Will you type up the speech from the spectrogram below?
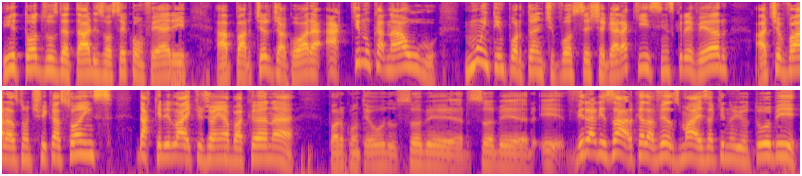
e todos os detalhes você confere a partir de agora aqui no canal. Muito importante você chegar aqui, se inscrever, ativar as notificações, dar aquele like, joinha bacana para o conteúdo subir, subir e viralizar cada vez mais aqui no YouTube.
